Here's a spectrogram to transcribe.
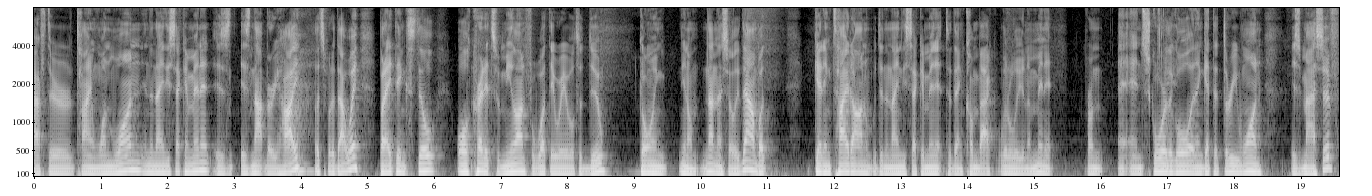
after tying one one in the 92nd minute is is not very high. Let's put it that way. But I think still all credit to Milan for what they were able to do, going you know not necessarily down, but getting tied on within the 92nd minute to then come back literally in a minute from and and score the goal and then get the 3-1 is massive.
